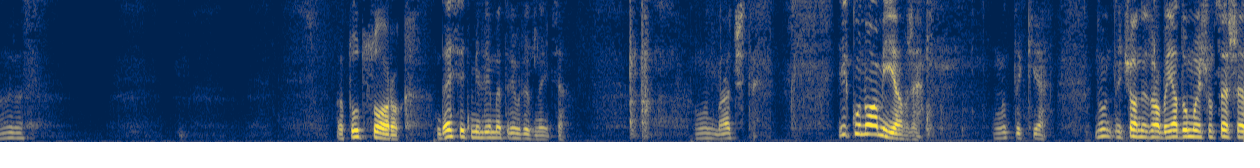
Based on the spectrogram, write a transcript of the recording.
зараз. А тут 40. 10 мм різниця. Вон, бачите. Економія вже. От таке. Ну, нічого не зробить. Я думаю, що це ще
